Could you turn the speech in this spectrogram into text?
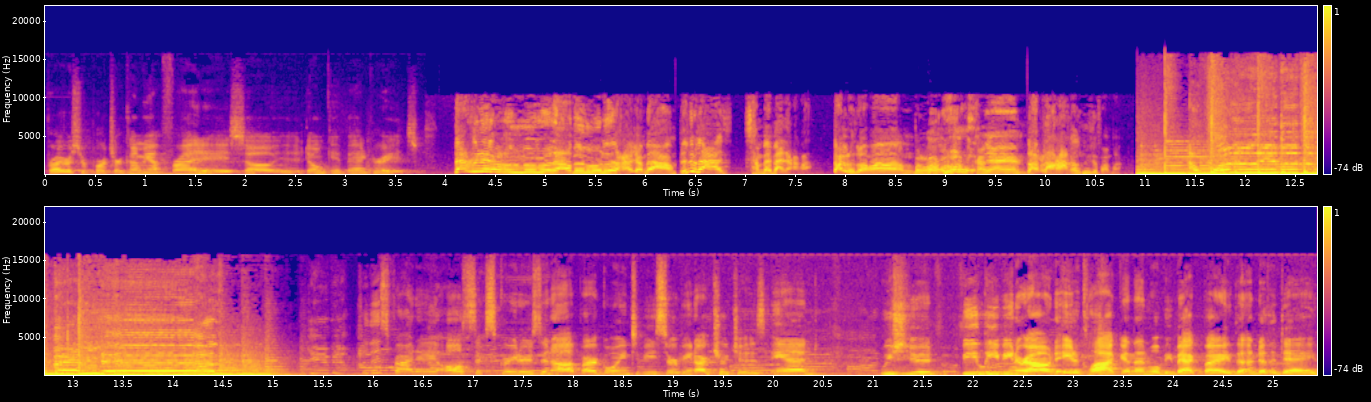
Progress reports are coming out Friday, so uh, don't get bad grades. So this Friday, all sixth graders and up are going to be serving our churches, and we should be leaving around 8 o'clock, and then we'll be back by the end of the day.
